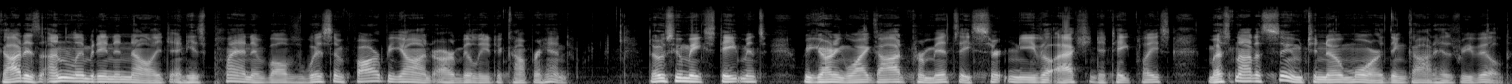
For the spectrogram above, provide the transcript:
God is unlimited in knowledge, and his plan involves wisdom far beyond our ability to comprehend. Those who make statements regarding why God permits a certain evil action to take place must not assume to know more than God has revealed.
